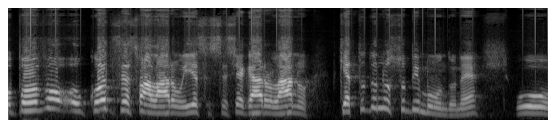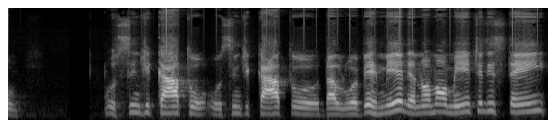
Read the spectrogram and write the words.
o, povo, quando vocês falaram isso, vocês chegaram lá no. Que é tudo no submundo, né? O, o sindicato, o sindicato da Lua Vermelha, normalmente eles têm,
